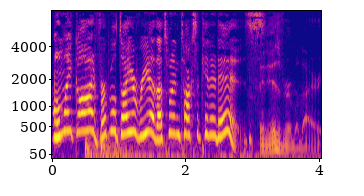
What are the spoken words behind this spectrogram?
Oh my god, verbal diarrhea. That's what intoxicated is. It is verbal diarrhea.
